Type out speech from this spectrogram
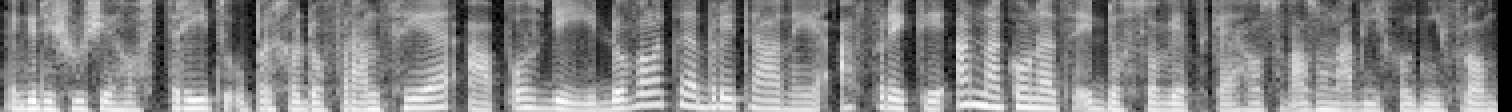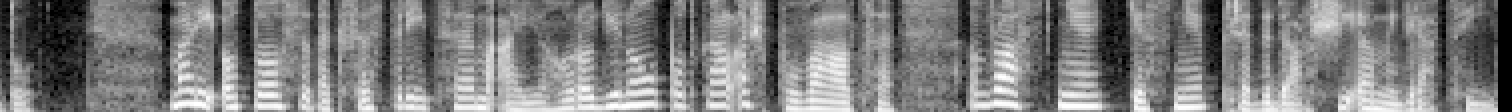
když už jeho strýc uprchl do Francie a později do Velké Británie, Afriky a nakonec i do Sovětského svazu na východní frontu. Malý Oto se tak se strýcem a jeho rodinou potkal až po válce, vlastně těsně před další emigrací.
